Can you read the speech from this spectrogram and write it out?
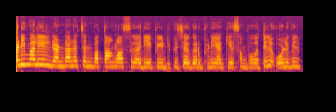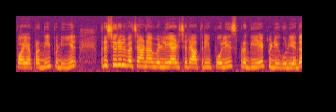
അടിമാലിയിൽ രണ്ടാനച്ചൻ പത്താം ക്ലാസ്സുകാരിയെ പീഡിപ്പിച്ച് ഗർഭിണിയാക്കിയ സംഭവത്തിൽ ഒളിവിൽ പോയ പ്രതി പിടിയിൽ തൃശൂരിൽ വെച്ചാണ് വെള്ളിയാഴ്ച രാത്രി പോലീസ് പ്രതിയെ പിടികൂടിയത്.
